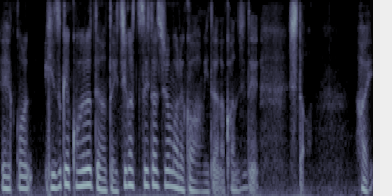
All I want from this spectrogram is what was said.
えー、これ、日付超えるってなったら1月1日生まれか、みたいな感じでした。はい。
